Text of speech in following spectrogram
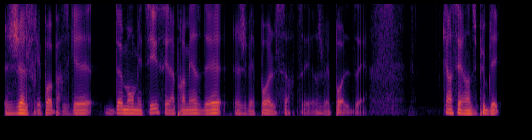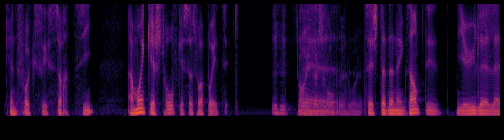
je le ferai pas parce que de mon métier, c'est la promesse de je vais pas le sortir, je vais pas le dire. Quand c'est rendu public, une fois que c'est sorti, à moins que je trouve que ce soit pas éthique. Mhm. Oui, là, je Euh, comprends. ouais. Tu sais, je te donne un exemple. Il y a eu le- la,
